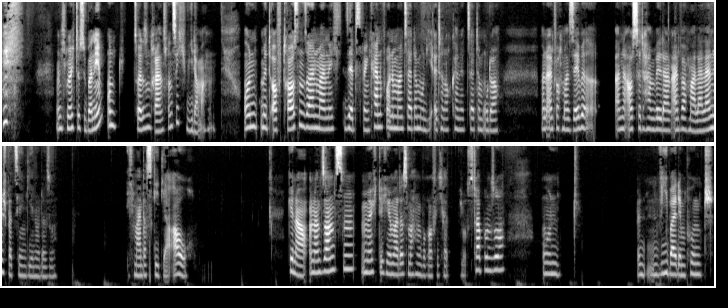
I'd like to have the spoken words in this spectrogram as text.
Und ich möchte es übernehmen und 2023 wieder machen. Und mit oft draußen sein meine ich, selbst wenn keine Freunde mal Zeit haben und die Eltern auch keine Zeit haben oder man einfach mal selber eine Auszeit haben will, dann einfach mal alleine spazieren gehen oder so. Ich meine, das geht ja auch. Genau, und ansonsten möchte ich immer das machen, worauf ich halt Lust habe und so. Und wie bei dem Punkt,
